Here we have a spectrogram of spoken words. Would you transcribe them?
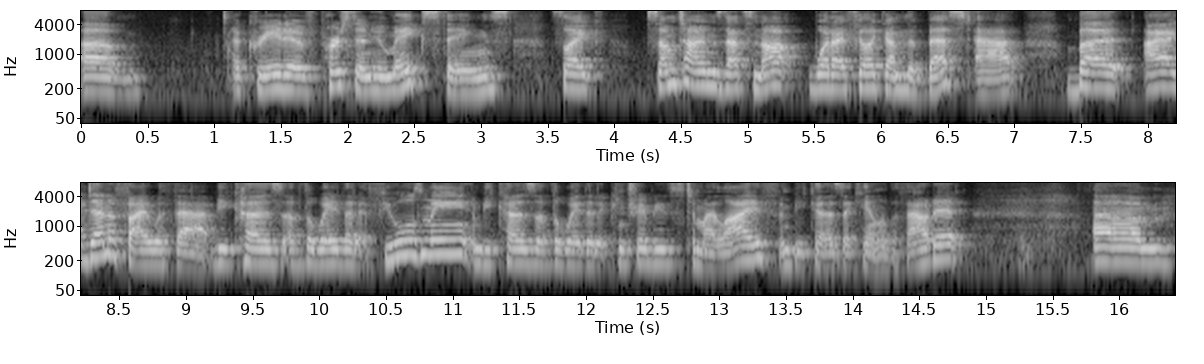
um, a creative person who makes things, it's like sometimes that's not what I feel like I'm the best at, but I identify with that because of the way that it fuels me and because of the way that it contributes to my life and because I can't live without it. Um,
